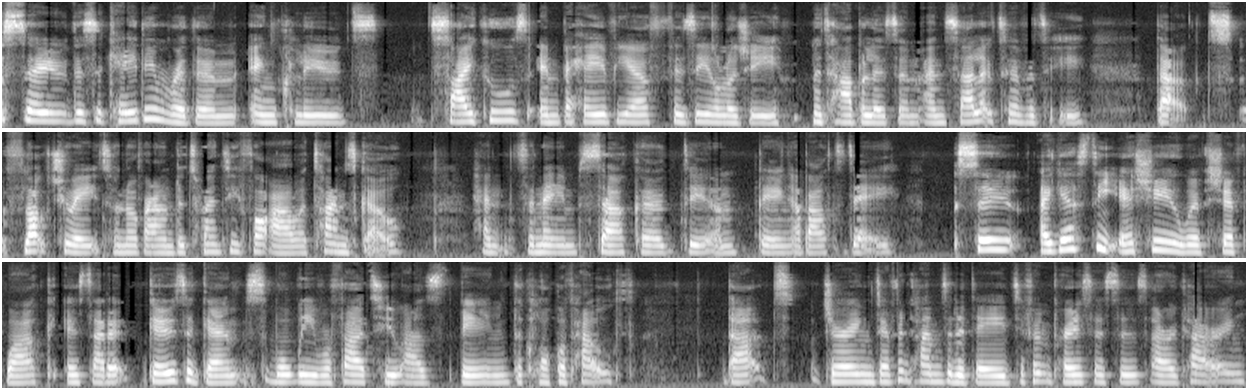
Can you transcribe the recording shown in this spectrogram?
So the circadian rhythm includes cycles in behaviour, physiology, metabolism and cell activity that fluctuates on around a 24 hour timescale, hence the name circadian being about a day. So, I guess the issue with shift work is that it goes against what we refer to as being the clock of health. That during different times of the day, different processes are occurring.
